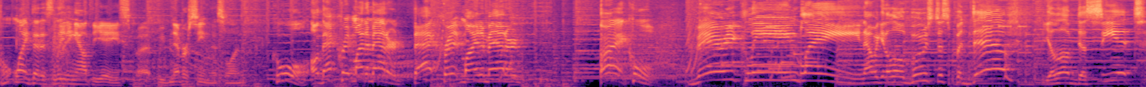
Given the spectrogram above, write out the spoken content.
Don't like that it's leading out the ace, but we've never seen this one. Cool. Oh, that crit might have mattered. That crit might have mattered. All right, cool. Very clean Blaine. Now we get a little boost to Spadef. You love to see it.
